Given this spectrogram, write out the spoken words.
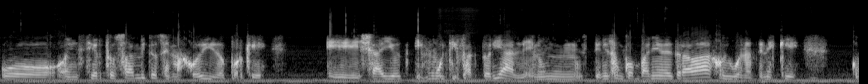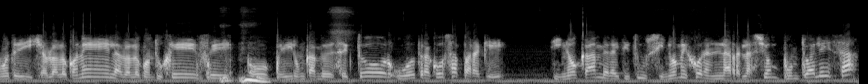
o, o en ciertos ámbitos es más jodido porque eh, ya hay, es multifactorial. En un, tenés un compañero de trabajo y bueno, tenés que, como te dije, hablarlo con él, hablarlo con tu jefe o pedir un cambio de sector u otra cosa para que si no cambia la actitud, si no mejora en la relación puntual esa,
